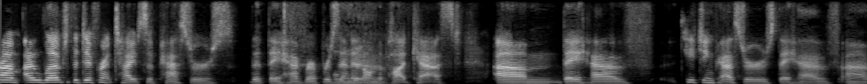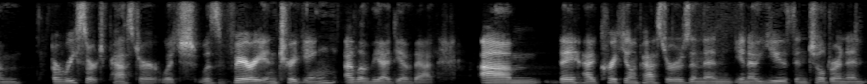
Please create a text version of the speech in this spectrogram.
Um, I loved the different types of pastors that they have oh, represented oh, yeah. on the podcast. Um, they have teaching pastors. They have um, a research pastor, which was very intriguing. I love the idea of that. Um, they had curriculum pastors and then you know youth and children and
